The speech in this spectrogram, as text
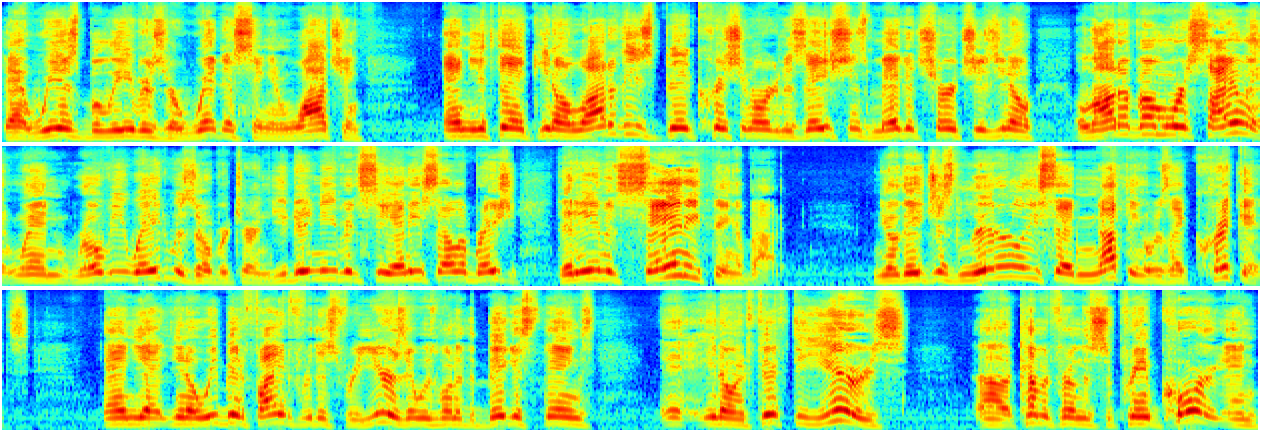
that we as believers are witnessing and watching. And you think, you know, a lot of these big Christian organizations, mega churches, you know, a lot of them were silent when Roe v. Wade was overturned. You didn't even see any celebration. They didn't even say anything about it. You know, they just literally said nothing. It was like crickets. And yet, you know, we've been fighting for this for years. It was one of the biggest things, eh, you know, in 50 years uh, coming from the Supreme Court. And,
